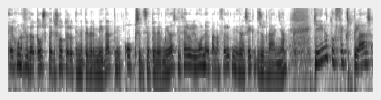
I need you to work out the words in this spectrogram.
έχουν αφιδατώσει περισσότερο την επιδερμίδα, την όψη της επιδερμίδας και θέλω λίγο να επαναφέρω την υγρασία και τη ζωντάνια. Και είναι το Fix Plus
